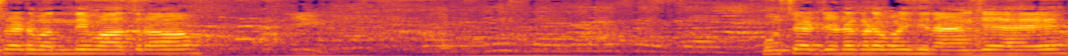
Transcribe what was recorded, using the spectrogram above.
साइड वंदे मातरम? साइड जनगण मणि नायक जय है?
